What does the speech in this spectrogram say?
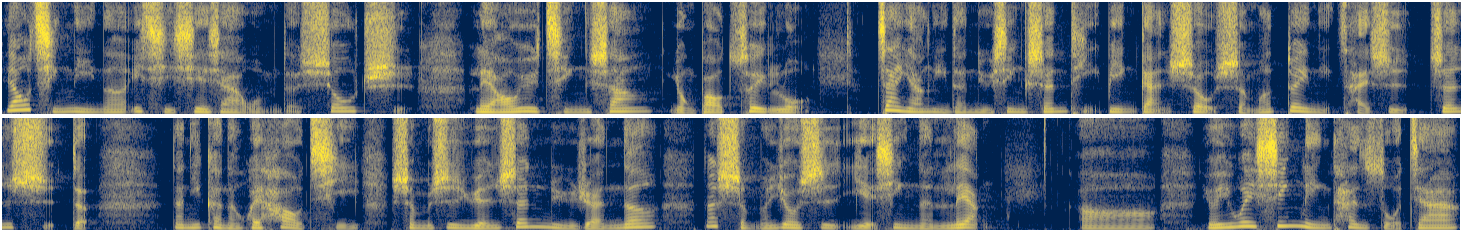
邀请你呢一起卸下我们的羞耻，疗愈情伤，拥抱脆弱。赞扬你的女性身体，并感受什么对你才是真实的。那你可能会好奇，什么是原生女人呢？那什么又是野性能量？啊、有一位心灵探索家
